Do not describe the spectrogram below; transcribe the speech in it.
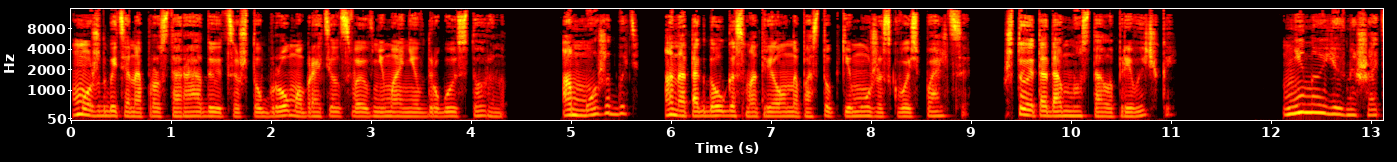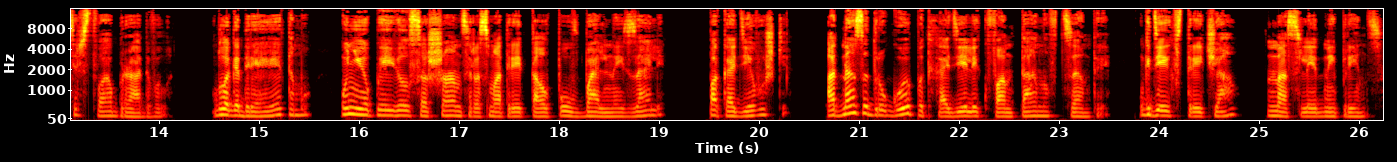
Может быть, она просто радуется, что Бром обратил свое внимание в другую сторону. А может быть, она так долго смотрела на поступки мужа сквозь пальцы, что это давно стало привычкой. Нину ее вмешательство обрадовало. Благодаря этому у нее появился шанс рассмотреть толпу в бальной зале, пока девушки одна за другой подходили к фонтану в центре, где их встречал наследный принц.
